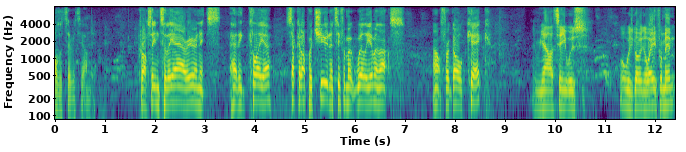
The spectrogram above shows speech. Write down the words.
Positivity, Andy. Cross into the area and it's headed clear. Second opportunity for McWilliam and that's out for a goal kick. In reality, it was always going away from him.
